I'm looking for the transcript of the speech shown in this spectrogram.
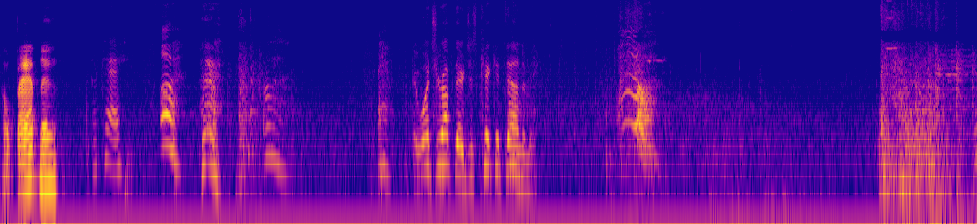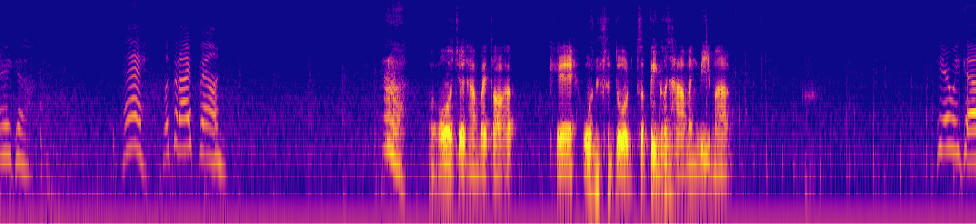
เอาแป๊บนึง Okay. Hey, once you're up there, just kick it down to me. There you go. Hey, look what I found. โอ้โอ้เจอทางไปต่อครับ โอเคโอ้โดดสปริงเขาเท้าแม่งดีมาก Here we go.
